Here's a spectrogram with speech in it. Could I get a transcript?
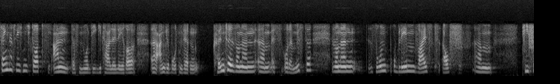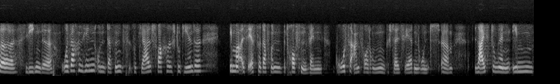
fängt natürlich nicht dort an, dass nur digitale Lehre äh, angeboten werden könnte, sondern ähm, es oder müsste, sondern so ein Problem weist auf ähm, tiefer liegende Ursachen hin und da sind sozial schwache Studierende immer als Erste davon betroffen, wenn große Anforderungen gestellt werden und ähm, Leistungen im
